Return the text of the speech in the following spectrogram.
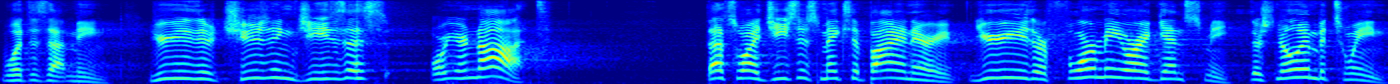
What does that mean? You're either choosing Jesus or you're not. That's why Jesus makes it binary. You're either for me or against me, there's no in between.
